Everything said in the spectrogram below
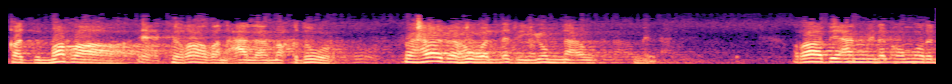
قد مضى اعتراضا على مقدور. فهذا هو الذي يمنع منه. رابعا من الأمور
